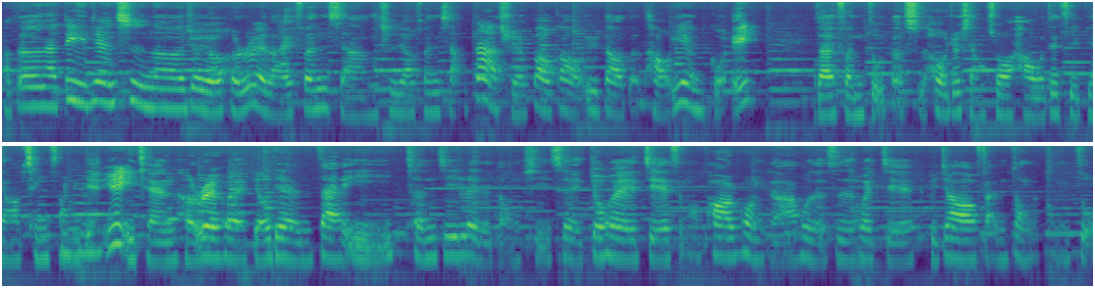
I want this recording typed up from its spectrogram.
好的，那第一件事呢，就由何瑞来分享，是要分享大学报告遇到的讨厌鬼。在分组的时候就想说，好，我这次一定要轻松一点，因为以前何瑞会有点在意成绩类的东西，所以就会接什么 PowerPoint 啊，或者是会接比较繁重的工作。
